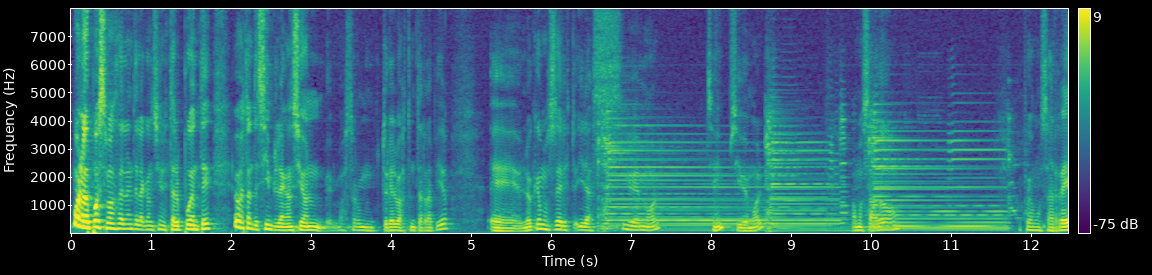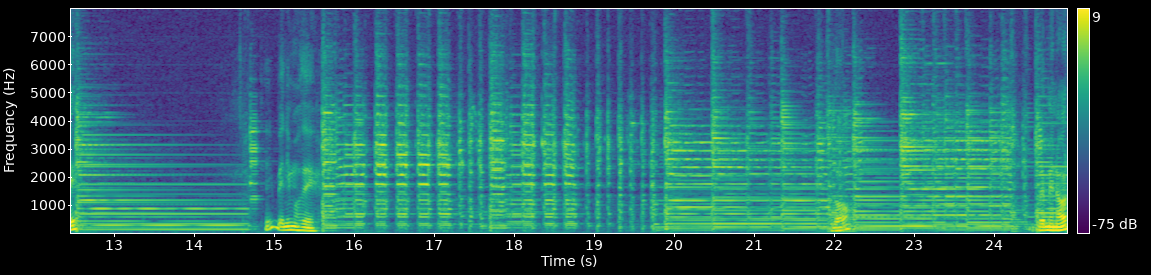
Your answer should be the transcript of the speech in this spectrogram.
Bueno, después más adelante la canción está el puente. Es bastante simple la canción, va a ser un tutorial bastante rápido. Eh, lo que vamos a hacer es ir a Si bemol. Si bemol. Vamos a Do. Después vamos a Re. Venimos de... Do. Re menor.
